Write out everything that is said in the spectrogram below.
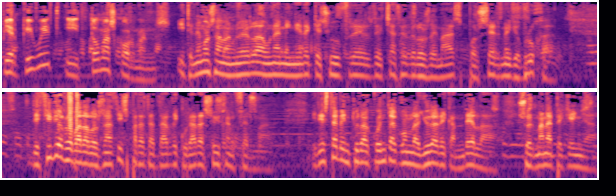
Pierre Kiwit y Thomas Cormans. Y tenemos a Manuela, una minera que sufre el rechazo de los demás por ser medio bruja. Decide robar a los nazis para tratar de curar a su hija enferma. En esta aventura cuenta con la ayuda de Candela, su hermana pequeña.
